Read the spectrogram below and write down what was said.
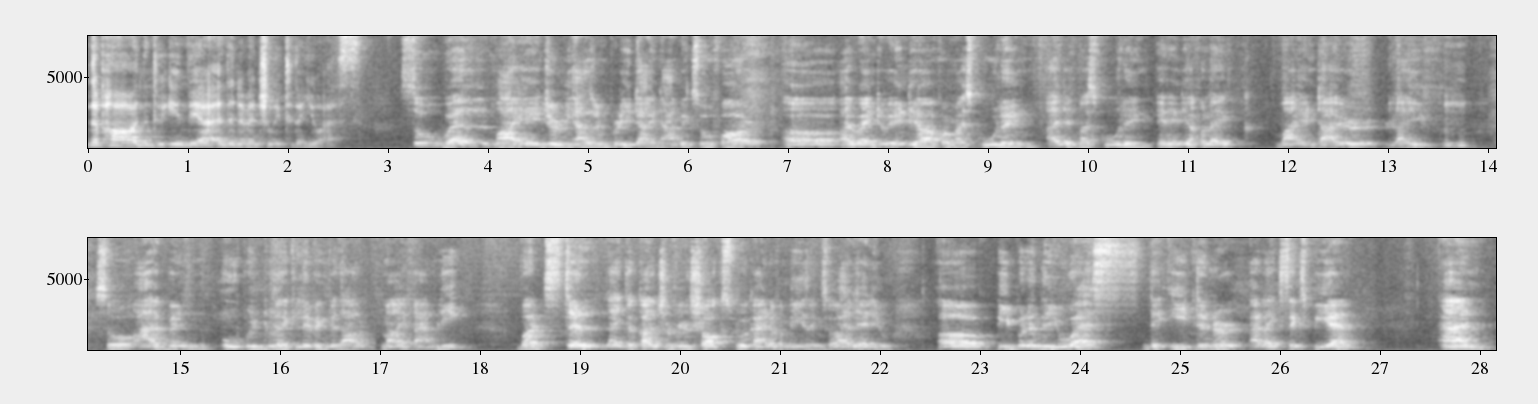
Nepal and then to India and then eventually to the U.S. So well, my journey has been pretty dynamic so far. Uh, I went to India for my schooling. I did my schooling in India for like my entire life. Mm-hmm. So I've been open to like living without my family, but still like the cultural shocks were kind of amazing. So I'll tell you, uh, people in the U.S. they eat dinner at like six p.m. and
